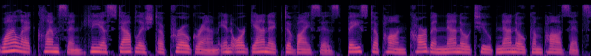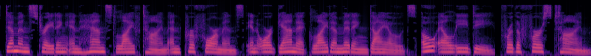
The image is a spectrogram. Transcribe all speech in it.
While at Clemson he established a program in organic devices based upon carbon nanotube nanocomposites demonstrating enhanced lifetime and performance in organic light-emitting diodes for the first time.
